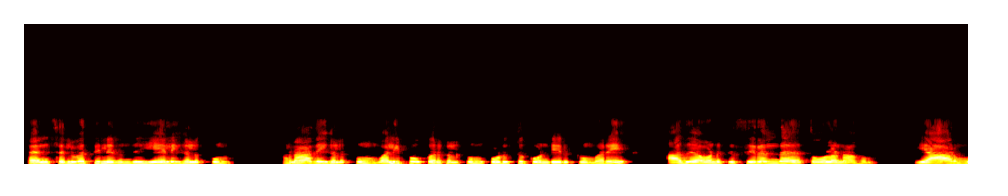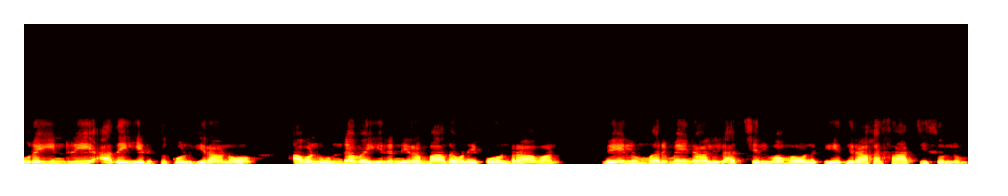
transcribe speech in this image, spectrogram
தன் செல்வத்திலிருந்து ஏழைகளுக்கும் அனாதைகளுக்கும் வழிப்போக்கர்களுக்கும் கொடுத்துக் கொண்டிருக்கும் வரை அது அவனுக்கு சிறந்த தோழனாகும். யார் முறையின்றி அதை எடுத்துக் கொள்கிறானோ அவன் உண்ட வயிறு நிரம்பாதவனைப் போன்றாவான். மேலும் மறுமை நாளில் அச்செல்வம் அவனுக்கு எதிராக சாட்சி சொல்லும்.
